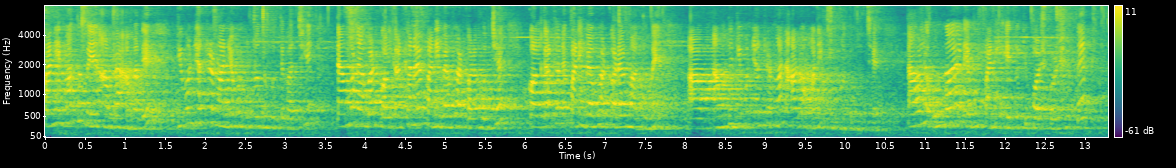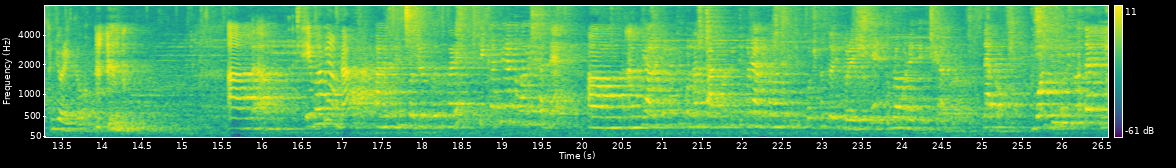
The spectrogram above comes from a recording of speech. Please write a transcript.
পানির মাধ্যমে আমরা আমাদের জীবনযাত্রার মান যেমন উন্নত করতে পারছি, তেমন আবার কলকারখানায় পানি ব্যবহার করা হচ্ছে। কলকারখানায় পানি ব্যবহার করার মাধ্যমে আমাদের জীবনযাত্রার মান আরও অনেক উন্নত হচ্ছে। তাহলে উন্নয়ন এবং পানি এই দুটি পরস্পরের সাথে জড়িত। এভাবে আমরা পানি দূষণ করতে পারি। শিক্ষার্থীরা তোমাদের সাথে আম, যে আলোচনাটি করলাম তার কমপ্লিট করে আমি তোমাদের কিছু প্রশ্ন তৈরি করে দিয়েছি তোমরা মনে দেখে খেয়াল করো। দেখো বৈশ্বিক উষ্ণতা কি?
